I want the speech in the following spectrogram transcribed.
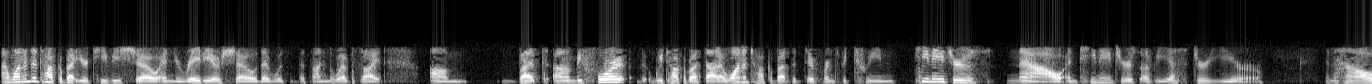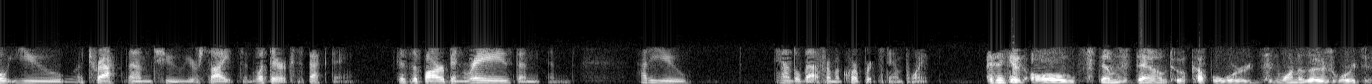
I wanted to talk about your TV show and your radio show that was that's on the website. Um, but um, before we talk about that, I want to talk about the difference between teenagers now and teenagers of yesteryear, and how you attract them to your sites and what they're expecting. Has the bar been raised, and, and how do you handle that from a corporate standpoint? I think it all stems down to a couple words, and one of those words is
